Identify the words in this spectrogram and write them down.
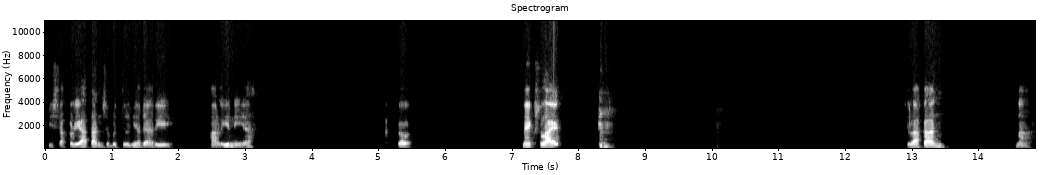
bisa kelihatan sebetulnya dari hal ini ya. Ke next slide. Silakan. Nah,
